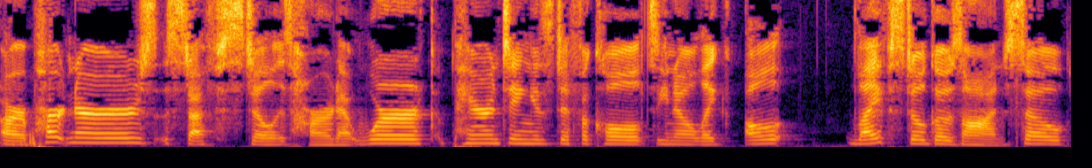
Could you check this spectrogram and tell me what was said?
our partners, stuff still is hard at work, parenting is difficult, you know, like all life still goes on. So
